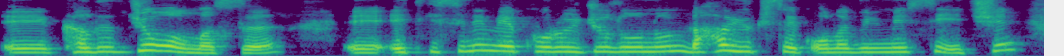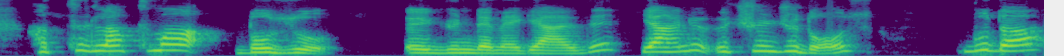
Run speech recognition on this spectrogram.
e, kalıcı olması, e, etkisinin ve koruyuculuğunun daha yüksek olabilmesi için hatırlatma dozu e, gündeme geldi. Yani üçüncü doz. Bu da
